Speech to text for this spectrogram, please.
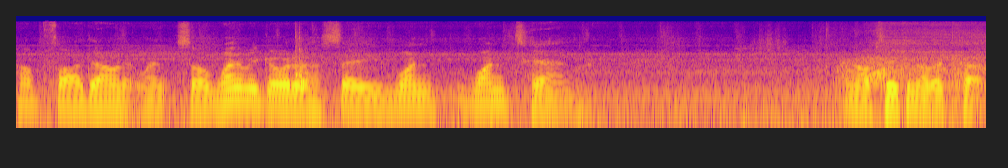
how far down it went. So why don't we go to say one 110, and I'll take another cut.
